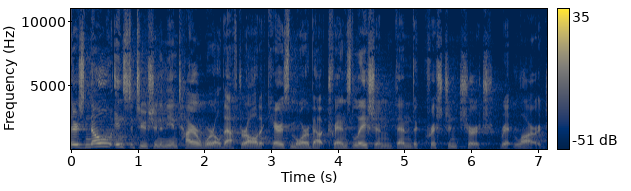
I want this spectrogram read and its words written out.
There's no institution in the entire world, after all, that cares more about translation than the Christian church writ large.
